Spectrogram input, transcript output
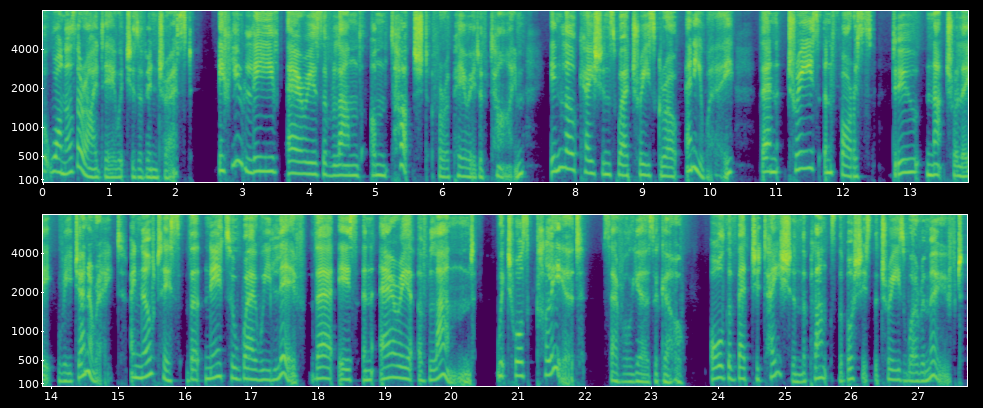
But one other idea which is of interest, if you leave areas of land untouched for a period of time, in locations where trees grow anyway, then trees and forests do naturally regenerate. I notice that near to where we live, there is an area of land which was cleared several years ago. All the vegetation, the plants, the bushes, the trees were removed.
